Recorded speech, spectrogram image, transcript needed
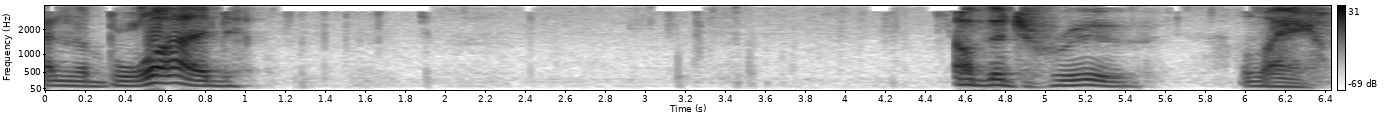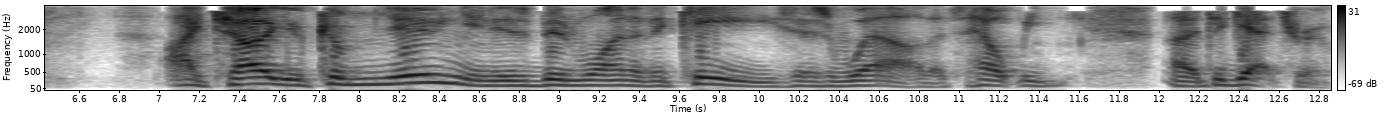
and the blood of the true Lamb. I tell you, communion has been one of the keys as well that's helped me uh, to get through.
